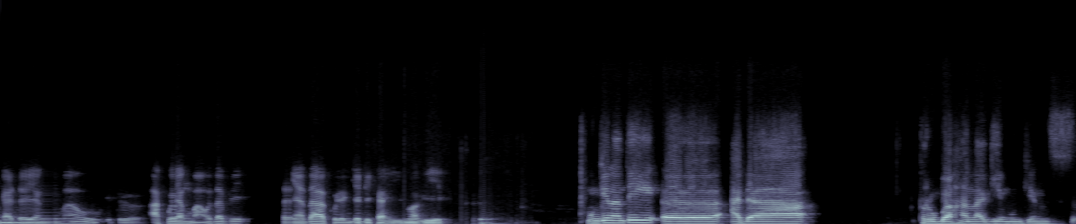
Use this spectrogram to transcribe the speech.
nggak ada yang Hmm. mau gitu. Loh aku yang mau tapi ternyata aku yang jadi kahima gitu. Mungkin nanti eh, ada perubahan lagi mungkin se-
